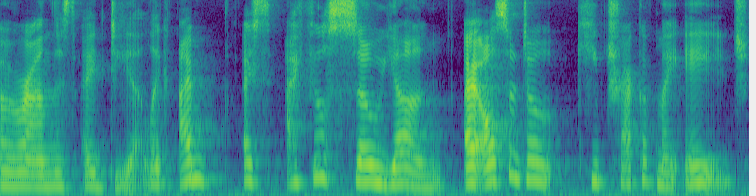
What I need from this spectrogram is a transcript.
around this idea. Like I'm I, I feel so young. I also don't keep track of my age,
